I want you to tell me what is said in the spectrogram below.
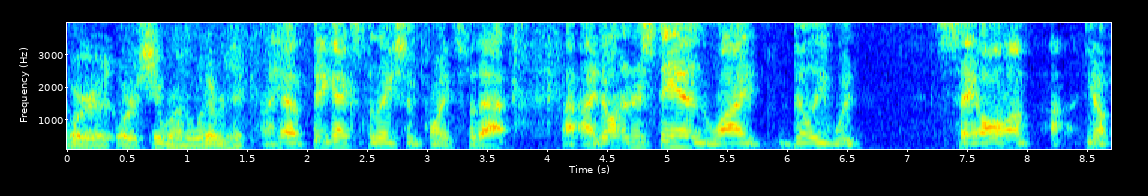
or or a Shimron or whatever the heck. I have big explanation points for that. I, I don't understand why Billy would say, "Oh, I'm," uh, you know,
